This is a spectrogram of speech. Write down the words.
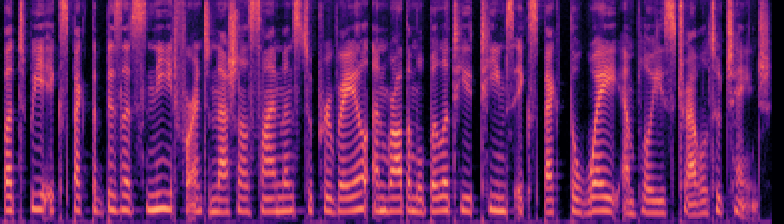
but we expect the business need for international assignments to prevail, and rather mobility teams expect the way employees travel to change.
